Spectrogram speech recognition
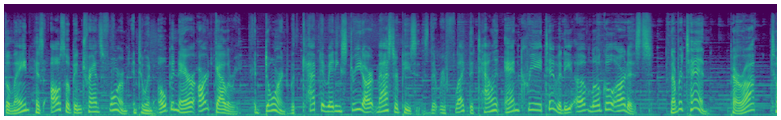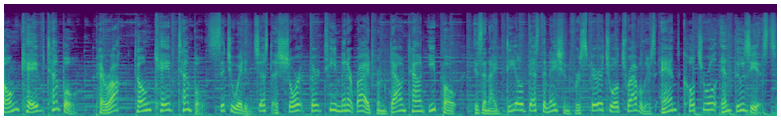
The lane has also been transformed into an open-air art gallery, adorned with captivating street art masterpieces that reflect the talent and creativity of local artists. Number 10. Perak Tong Cave Temple Perak Tong Cave Temple, situated just a short 13-minute ride from downtown Ipoh, is an ideal destination for spiritual travelers and cultural enthusiasts.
